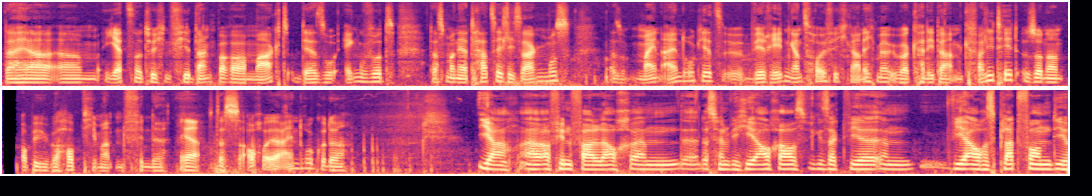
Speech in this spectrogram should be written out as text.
Daher ähm, jetzt natürlich ein viel dankbarer Markt, der so eng wird, dass man ja tatsächlich sagen muss, also mein Eindruck jetzt, äh, wir reden ganz häufig gar nicht mehr über Kandidatenqualität, sondern ob ich überhaupt jemanden finde. Ja. Ist das auch euer Eindruck oder? Ja, äh, auf jeden Fall. Auch ähm, äh, das hören wir hier auch raus. Wie gesagt, wir, ähm, wir auch als Plattform, die,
